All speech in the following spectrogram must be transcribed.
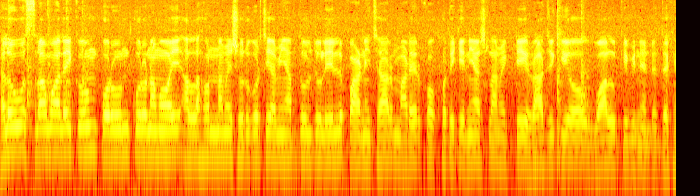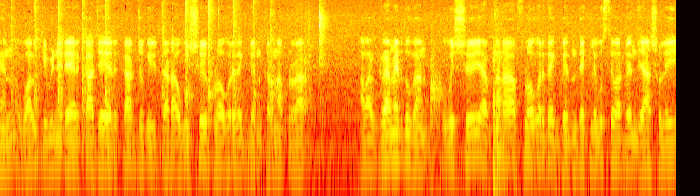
হ্যালো, আসসালামু আলাইকুম। পরুণ করুণাময় আল্লাহর নামে শুরু করছি আমি আব্দুল জলিল ফার্নিচার মাড়ের পক্ষ থেকে নিয়ে আসলাম একটি রাজকীয় ওয়াল ক্যাবিনেট। দেখেন, ওয়াল ক্যাবিনেটের কাজের কার্যকারিতাটা অবশ্যই ফ্লো করে দেখবেন, কারণ আপনারা আমার গ্রামের দোকান, অবশ্যই আপনারা ফ্লো করে দেখবেন, দেখলে বুঝতে পারবেন যে আসলেই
